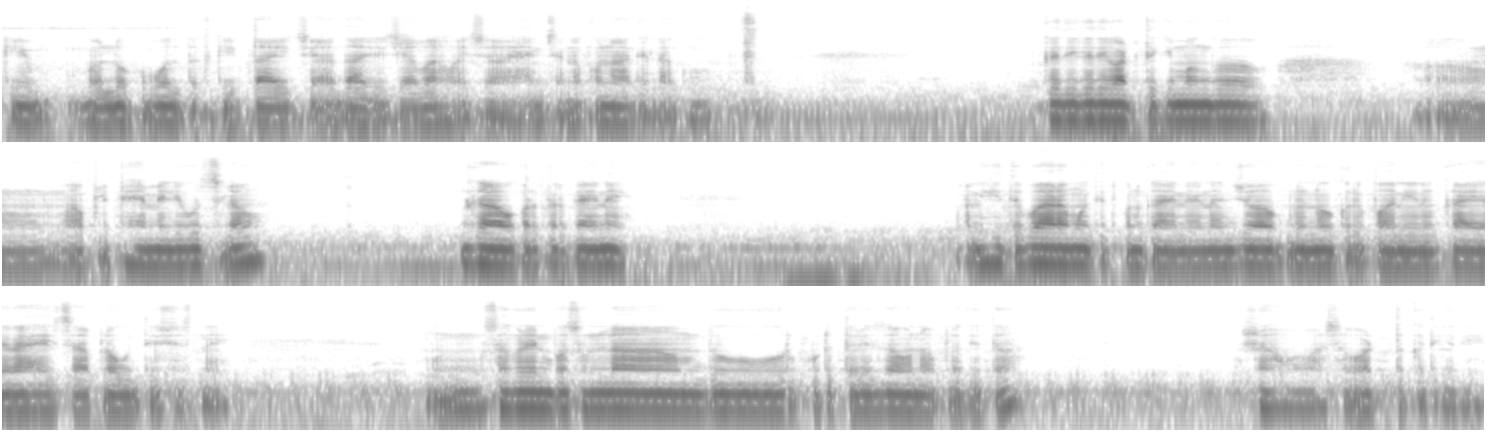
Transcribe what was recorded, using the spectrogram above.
की लोक बोलतात की ताईच्या दाजीच्या भावाच्या ह्यांच्या नको नादी लागू. कधी कधी वाटतं की मग आपली फॅमिली उचलाव. गावाकडं तर काही नाही. आणि इथं बारामतीत पण काय नाही ना जॉब ना नोकरी पाणी ना काय राहायचा आपला उद्देशच नाही. मग सगळ्यांपासून लांब दूर कुठंतरी जाऊन आपलं तिथं राहावं असं वाटतं कधी कधी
